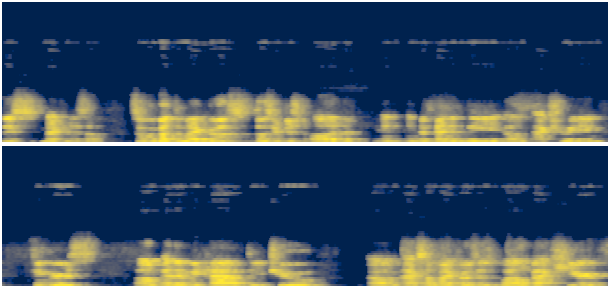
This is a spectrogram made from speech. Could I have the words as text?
this mechanism. So we've got the micros. Those are just on in, independently um, actuating fingers. Um, and then we have the two um, Axon micros as well back here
